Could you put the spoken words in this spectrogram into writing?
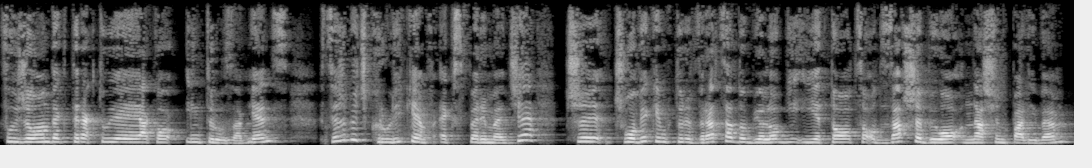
twój żołądek traktuje je jako intruza. Więc chcesz być królikiem w eksperymencie, czy człowiekiem, który wraca do biologii i je to, co od zawsze było naszym paliwem?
